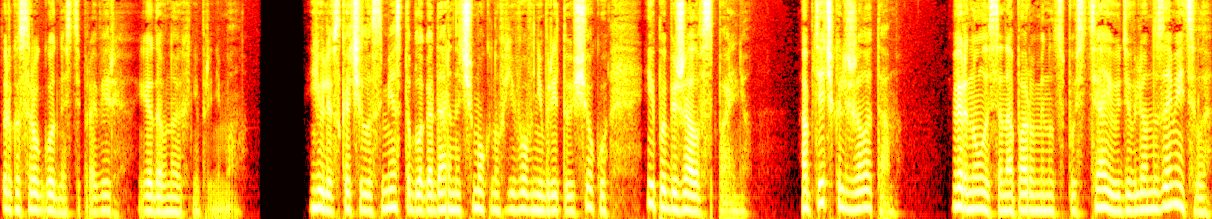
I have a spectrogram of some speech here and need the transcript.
Только срок годности проверь, я давно их не принимал. Юля вскочила с места, благодарно чмокнув его в небритую щеку, и побежала в спальню. Аптечка лежала там. Вернулась она пару минут спустя и удивленно заметила.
